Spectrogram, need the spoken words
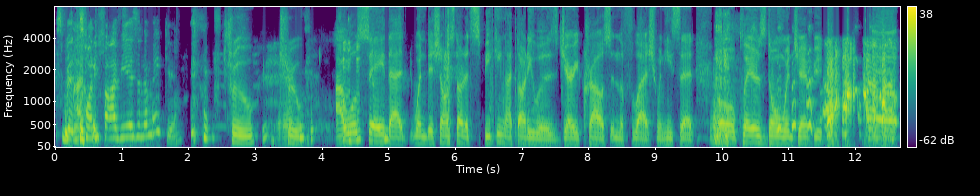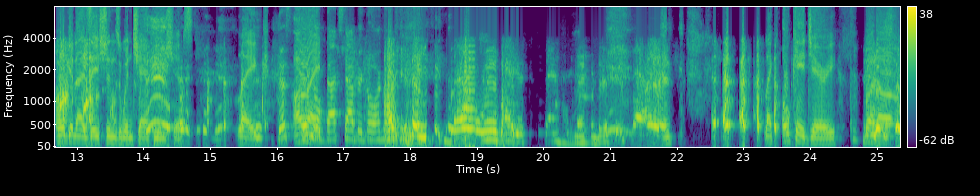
It's been 25 years in the making. True, true. I will say that when Deshaun started speaking, I thought he was Jerry Krause in the flesh when he said, "Oh, players don't win championships, uh, organizations win championships." Like, There's, All there's right. no backstabbing going on here. Say win by your standards, man. That's just not it. like okay jerry but uh,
